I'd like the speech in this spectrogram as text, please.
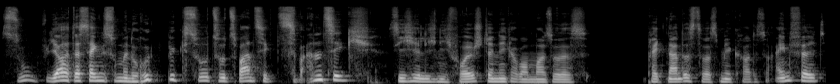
So, ja, das ist eigentlich so mein Rückblick so zu 2020. Sicherlich nicht vollständig, aber mal so das prägnanteste, was mir gerade so einfällt.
